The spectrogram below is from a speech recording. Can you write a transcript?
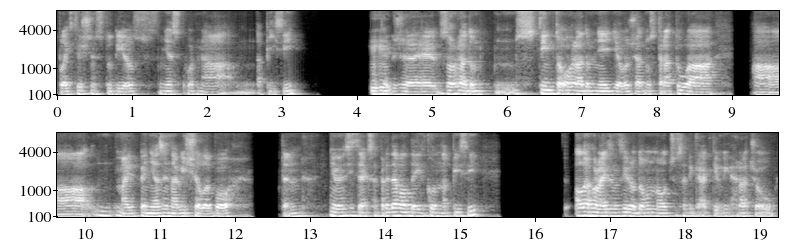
PlayStation Studios neskôr na, na PC, Mm-hmm. Takže s, ohľadom, s týmto ohľadom nejde o žiadnu stratu a, a majú peniaze navyše, lebo ten, neviem síce, ak sa predával Days Gone na PC, ale Horizon Zero Dawn mal, čo sa týka aktívnych hráčov,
